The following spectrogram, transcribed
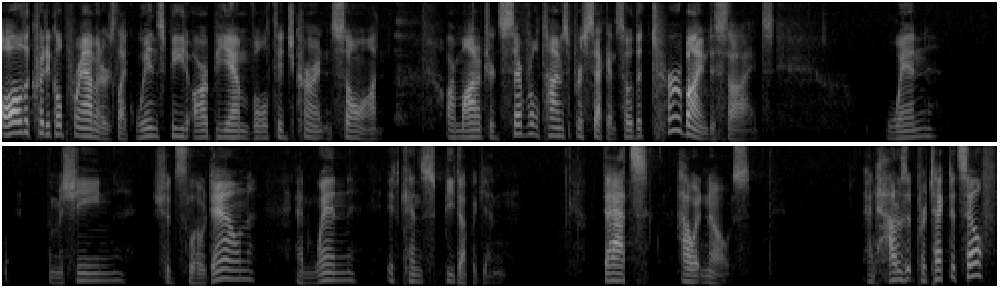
All the critical parameters like wind speed, RPM, voltage, current, and so on are monitored several times per second. So the turbine decides when the machine should slow down and when it can speed up again. That's how it knows. And how does it protect itself?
